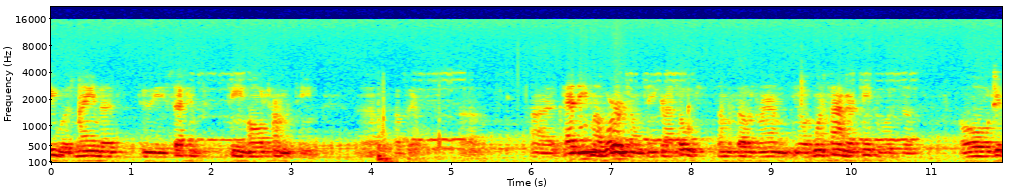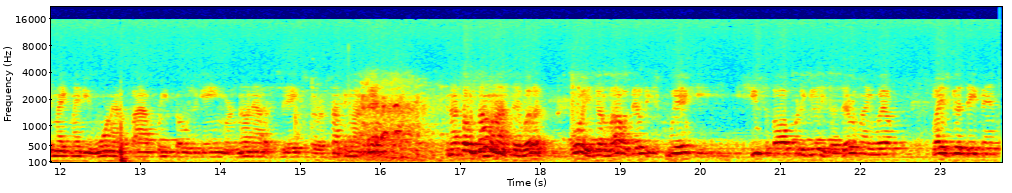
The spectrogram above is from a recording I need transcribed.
He was named as to the second team all-tournament team uh, up there. Uh, I had to eat my words on Tinker. I told some of the fellows around, you know, at one time our Tinker was, uh, oh, he'd make maybe one out of five free throws a game or none out of six or something like that. And I told someone, I said, well, boy, he's got a lot of ability. He's quick. He, he shoots the ball pretty good. He does everything well. Plays good defense.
